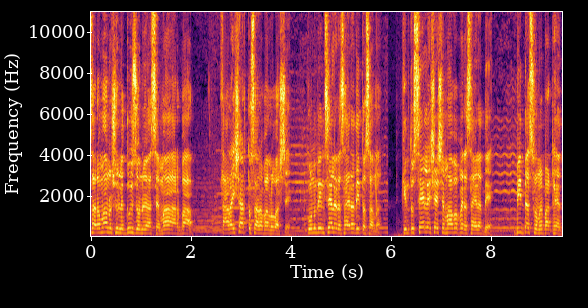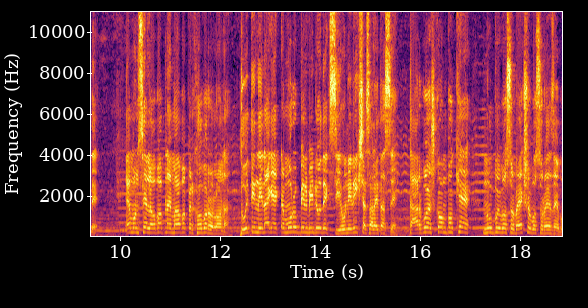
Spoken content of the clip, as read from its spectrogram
ছাড়া মানুষ হলে দুইজনই আছে, মা আর বাপ। তারাই স্বার্থ ছাড়া ভালোবাসে। কোনোদিন ছেলেরা সাইরা দিত না। কিন্তু ছেলে শেষে মা বাপের সাইরা দে বৃদ্ধাশ্রমে পাঠিয়ে দে এমন ছেলে অভাব নাই, মা বাপের খবর হলো না। দুই, তিন দিন আগে একটা মুরব্বীর ভিডিও দেখছি, উনি রিক্সা চালাইতাছে। তার বয়স কমপক্ষে নব্বই বছর বা একশো বছর হয়ে যাব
